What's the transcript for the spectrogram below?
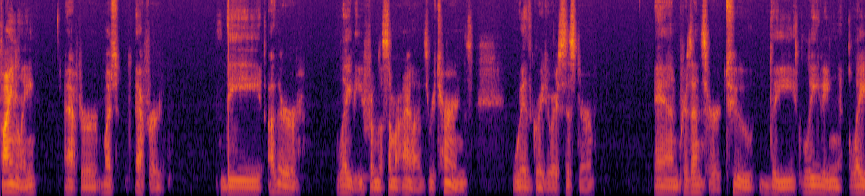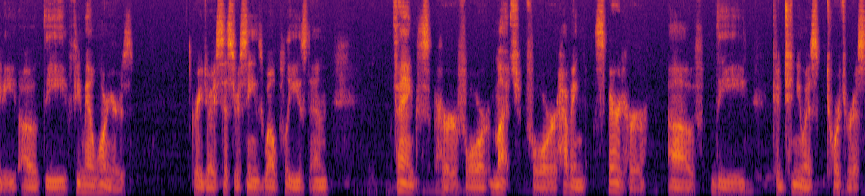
finally, after much effort, the other lady from the Summer Islands returns with Greyjoy's sister and presents her to the leading lady of the female warriors. Greyjoy's sister seems well pleased and thanks her for much for having spared her of the continuous torturous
